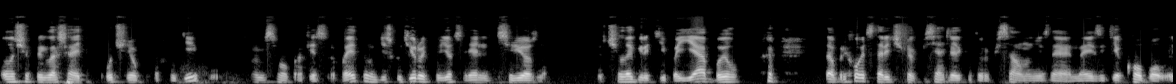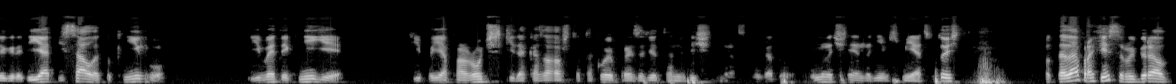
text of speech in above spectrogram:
он еще приглашает очень опытных людей, кроме своего профессора. Поэтому дискутировать придется реально серьезно. То есть человек говорит, типа, я был там приходит старичок 50 лет, который писал, ну не знаю, на языке Кобол, и говорит, я писал эту книгу, и в этой книге, типа, я пророчески доказал, что такое произойдет в 2012 году. И мы начинаем над ним смеяться. То есть, вот тогда профессор выбирал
